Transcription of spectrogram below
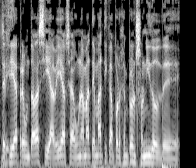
Decía, preguntaba si había, o sea, una matemática, por ejemplo, en sonido de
